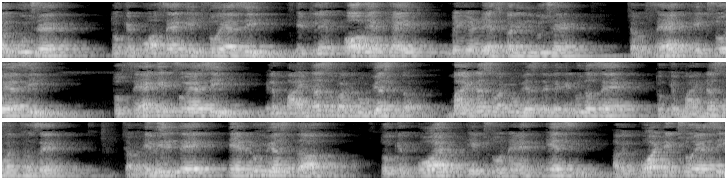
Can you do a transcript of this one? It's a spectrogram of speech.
લખવું છે. તો કે cosec 180 એટલે અવ્યાખ્યાયિત મેં અહીંયા ડેશ કરી દીધું છે. ચલો sec 180 તો sec 180 એટલે માઇનસ વનનું વ્યસ્ત માઇનસ વનનું વ્યસ્ત એટલે કેટલું થશે? તો કે માઇનસ વન થશે. ચાલો, એવી રીતે tan નું વ્યસ્ત, તો કે cot 180 હવે cot 180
